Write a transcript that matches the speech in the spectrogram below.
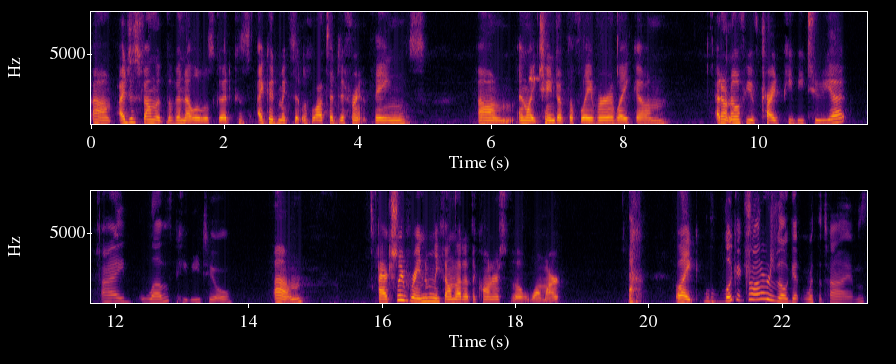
um, I just found that the vanilla was good because I could mix it with lots of different things um, and like change up the flavor. Like, um, I don't know if you've tried PB2 yet. I love PB2. Um, I actually randomly found that at the Connersville Walmart. like, Look at Connersville getting with the times.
